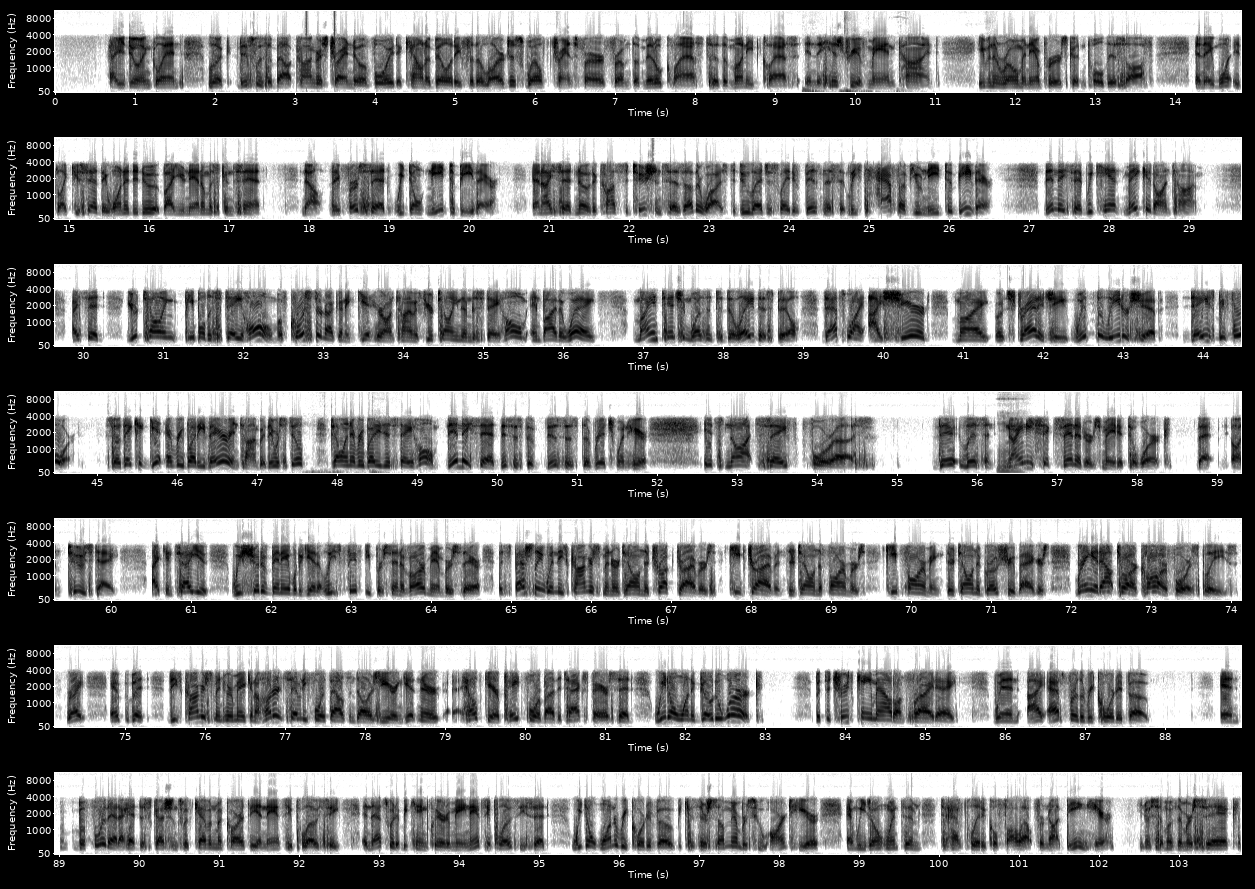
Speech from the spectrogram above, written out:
How you doing, Glenn? Look, this was about Congress trying to avoid accountability for the largest wealth transfer from the middle class to the moneyed class in the history of mankind. Even the Roman emperors couldn't pull this off. And they want, like you said, they wanted to do it by unanimous consent. Now, they first said we don't need to be there. And I said, no, the Constitution says otherwise. To do legislative business, at least half of you need to be there. Then they said, we can't make it on time. I said, You're telling people to stay home. Of course, they're not going to get here on time if you're telling them to stay home. And by the way, my intention wasn't to delay this bill. That's why I shared my uh, strategy with the leadership days before so they could get everybody there in time but they were still telling everybody to stay home then they said this is the this is the rich one here it's not safe for us there, listen mm. 96 senators made it to work that on Tuesday I can tell you we should have been able to get at least 50% of our members there, especially when these congressmen are telling the truck drivers, keep driving. They're telling the farmers, keep farming. They're telling the grocery baggers, bring it out to our car for us, please. Right? But these congressmen who are making $174,000 a year and getting their health care paid for by the taxpayer said, we don't want to go to work. But the truth came out on Friday when I asked for the recorded vote and before that, I had discussions with Kevin McCarthy and Nancy Pelosi, and that's what it became clear to me. Nancy Pelosi said, We don't want a recorded vote because there's some members who aren't here, and we don't want them to have political fallout for not being here. You know, some of them are sick,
